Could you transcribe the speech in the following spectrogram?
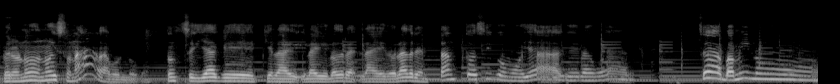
pero no, no hizo nada, por loco. Entonces ya que, que la, la, idolatren, la idolatren tanto así como ya que la weá. O sea, para mí no.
